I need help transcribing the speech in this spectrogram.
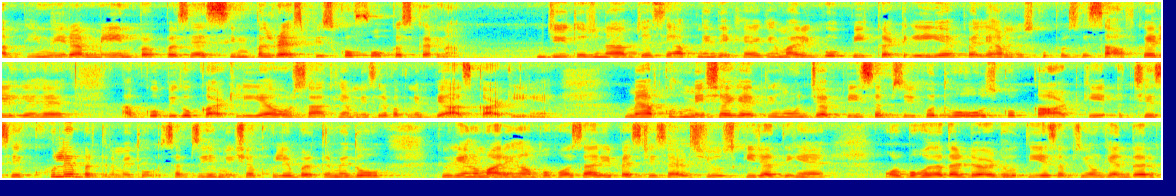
अभी मेरा मेन पर्पस है सिंपल रेसिपीज़ को फोकस करना। जी तो जनाब जैसे आपने देखा है कि हमारी गोभी कट गई है पहले हमने उसको ऊपर से साफ़ कर लिया है अब गोभी को काट लिया और साथ ही हमने सिर्फ़ अपने प्याज काट लिए हैं। मैं आपको हमेशा कहती हूँ, जब भी सब्ज़ी को धो, उसको काट के अच्छे से खुले बर्तन में धो। सब्ज़ी हमेशा खुले बर्तन में धो, क्योंकि हमारे यहाँ बहुत सारी पेस्टिसाइड्स यूज़ की जाती हैं और बहुत ज़्यादा डर्ट होती है सब्ज़ियों के अंदर।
